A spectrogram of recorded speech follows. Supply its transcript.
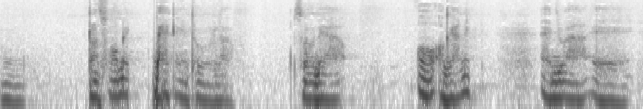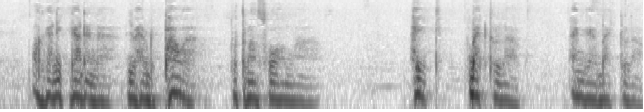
um, transform it back into love. So they are all organic, and you are a organic gardener. You have the power to transform uh, hate back to love, anger back to love.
